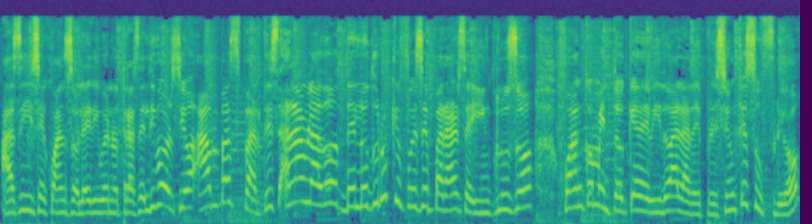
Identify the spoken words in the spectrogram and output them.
Así dice Juan Juan Soler. Y bueno, tras el divorcio, ambas partes han hablado de lo duro que fue separarse. Incluso Juan comentó que debido a la depresión que sufrió,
